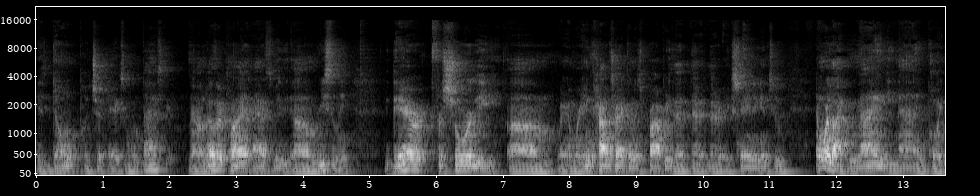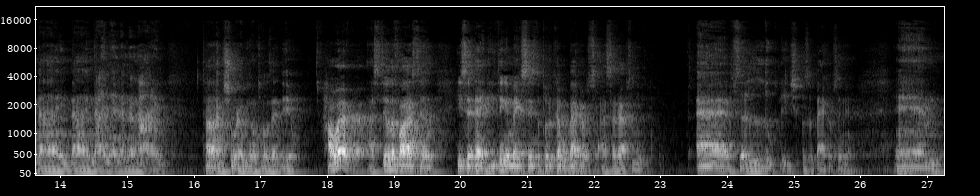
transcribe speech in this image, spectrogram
is don't put your eggs in one basket. Now another client asked me um, recently, they're for surely, um, we're, in contract on this property that they're, they're exchanging into And we're like 99.9999999 times sure that we're gonna close that deal. However, I still advised him, he said, hey, do you think it makes sense to put a couple backups? I said, absolutely. Absolutely, She should put some backups in there. And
